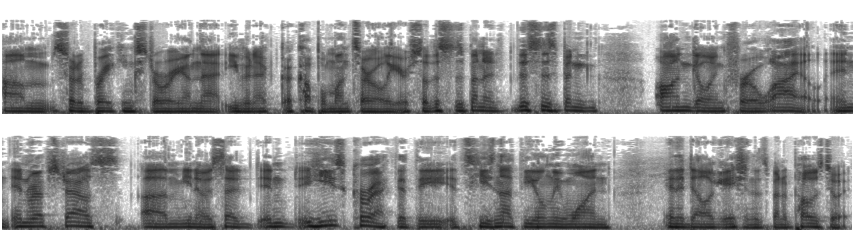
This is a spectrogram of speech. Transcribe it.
um, sort of breaking story on that even a, a couple months earlier. So this has been a this has been ongoing for a while. And and Rep Strauss, um, you know, said and he's correct that the it's he's not the only one in the delegation that's been opposed to it.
